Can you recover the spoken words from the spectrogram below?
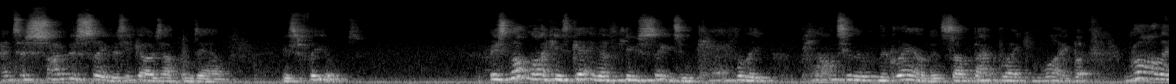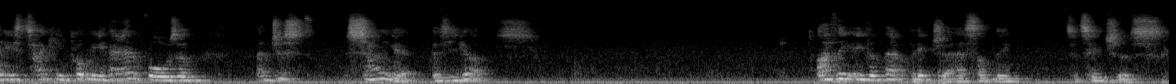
and to sow the seed as he goes up and down his fields. It's not like he's getting a few seeds and carefully planting them in the ground in some backbreaking way, but rather he's taking probably handfuls and, and just sowing it as he goes. I think even that picture has something to teach us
